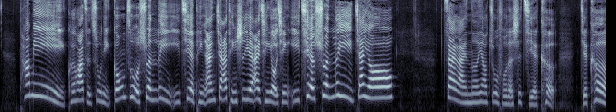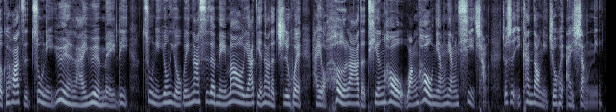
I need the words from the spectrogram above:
哈密，葵花子祝你工作顺利，一切平安，家庭、事业、爱情、友情一切顺利，加油！再来呢，要祝福的是杰克，杰克，葵花子祝你越来越美丽，祝你拥有维纳斯的美貌、雅典娜的智慧，还有赫拉的天后、王后娘娘气场，就是一看到你就会爱上你。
